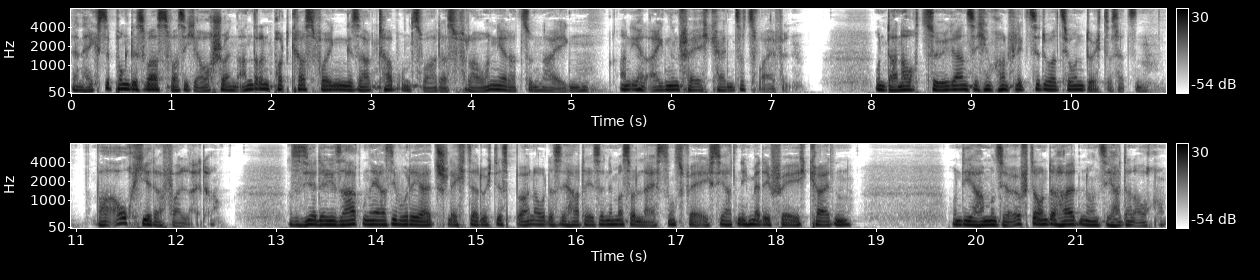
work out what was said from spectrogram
Der nächste Punkt ist was, was ich auch schon in anderen Podcast-Folgen gesagt habe, und zwar, dass Frauen ja dazu neigen, an ihren eigenen Fähigkeiten zu zweifeln. Und dann auch zögern, sich in Konfliktsituationen durchzusetzen. War auch hier der Fall leider. Also sie hat ja gesagt, naja, sie wurde ja jetzt schlechter durch das Burnout, das sie hatte, ist ja nicht mehr so leistungsfähig. Sie hat nicht mehr die Fähigkeiten. Und die haben uns ja öfter unterhalten und sie hat dann auch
